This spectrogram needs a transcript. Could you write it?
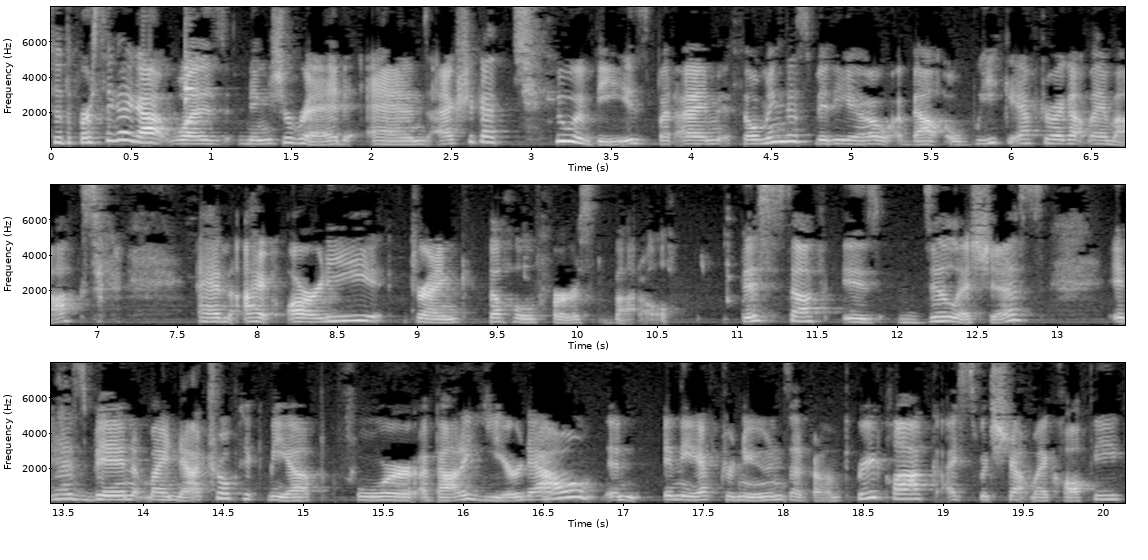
So the first thing I got was Ningxia Red, and I actually got two of these, but I'm filming this video about a week after I got my box, and I already drank the whole first bottle. This stuff is delicious. It has been my natural pick-me-up for about a year now. And in the afternoons at around 3 o'clock, I switched out my coffee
